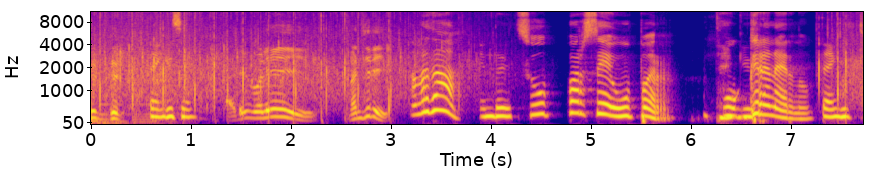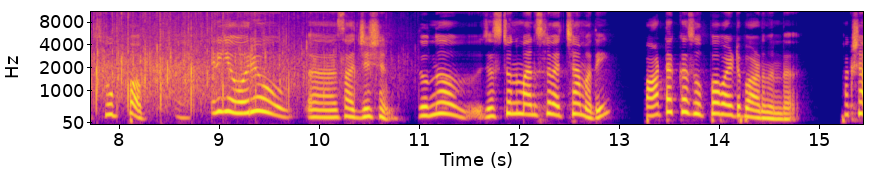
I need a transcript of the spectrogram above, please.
Good good good good thank you sir അടിപൊളി. മഞ്ജരി. അമൃത. എന്ത്? സൂപ്പർ സേ ഊപ്പർ ഉഗ്രനായിരുന്നു. താങ്ക് യു സൂപ്പർ എനിക്ക് ഒരു സജഷൻ ഇതൊന്ന് ജസ്റ്റ് ഒന്ന് മനസ്സിൽ വെച്ചാൽ മതി. പാട്ടൊക്കെ സൂപ്പറായിട്ട് പാടുന്നുണ്ട്. പക്ഷെ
